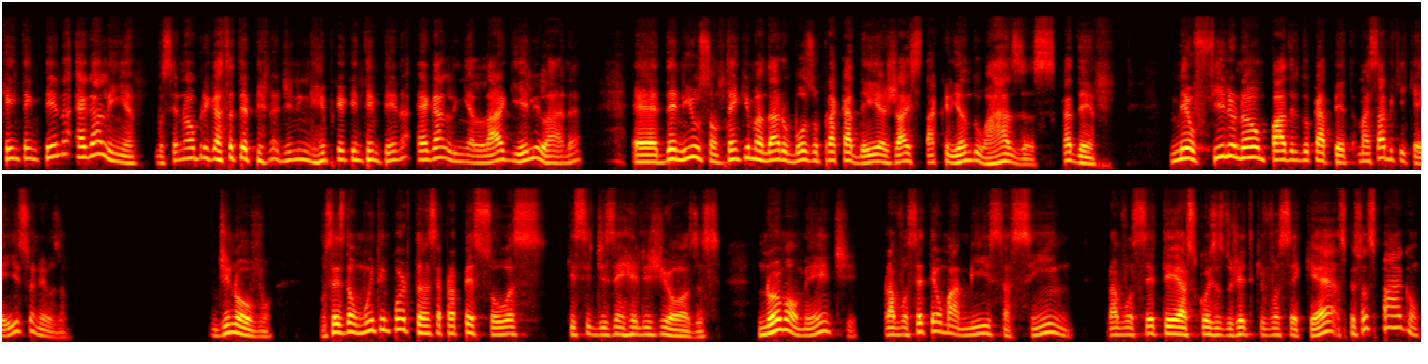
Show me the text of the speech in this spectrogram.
Quem tem pena é galinha. Você não é obrigado a ter pena de ninguém, porque quem tem pena é galinha. Largue ele lá, né? É, Denilson, tem que mandar o Bozo pra cadeia, já está criando asas. Cadê? Meu filho não, padre do capeta. Mas sabe o que, que é isso, Neuza? De novo, vocês dão muita importância para pessoas que se dizem religiosas. Normalmente, para você ter uma missa assim, para você ter as coisas do jeito que você quer, as pessoas pagam.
